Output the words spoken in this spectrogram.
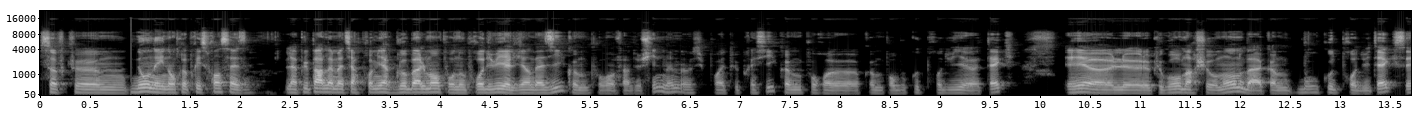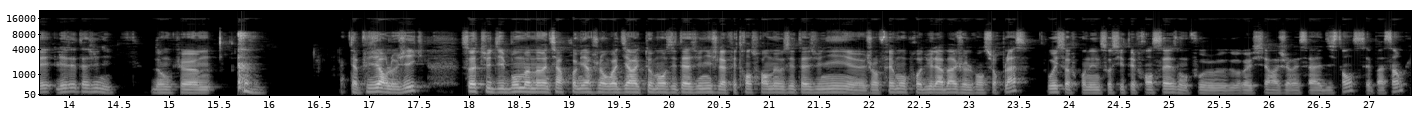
sauf que nous, on est une entreprise française. La plupart de la matière première, globalement, pour nos produits, elle vient d'Asie, comme pour, enfin, de Chine même, pour être plus précis, comme pour, comme pour beaucoup de produits tech. Et le, plus gros marché au monde, bah, comme beaucoup de produits tech, c'est les États-Unis. Donc, tu as plusieurs logiques. Soit tu dis, bon, ma matière première, je l'envoie directement aux États-Unis, je la fais transformer aux États-Unis, j'en fais mon produit là-bas, je le vends sur place. Oui, sauf qu'on est une société française, donc il faut réussir à gérer ça à distance, c'est pas simple.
